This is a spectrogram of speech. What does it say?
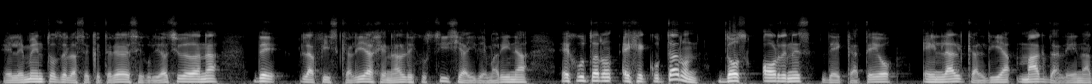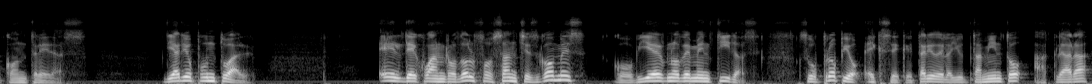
Elementos de la Secretaría de Seguridad Ciudadana, de la Fiscalía General de Justicia y de Marina ejecutaron, ejecutaron dos órdenes de cateo en la alcaldía Magdalena Contreras. Diario puntual. El de Juan Rodolfo Sánchez Gómez, gobierno de mentiras. Su propio exsecretario del ayuntamiento aclara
